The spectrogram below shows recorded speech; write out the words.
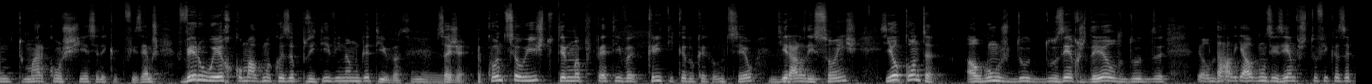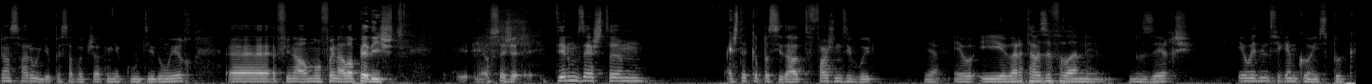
hum, tomar consciência daquilo que fizemos, ver o erro como alguma coisa positiva e não negativa. Ou seja, aconteceu isto, ter uma perspectiva crítica do que aconteceu, Uhum. tirar lições e ele conta alguns do- dos erros dele, do- de- ele dá ali alguns exemplos que tu ficas a pensar, ui, eu pensava que já tinha cometido um erro, ah, afinal não foi nada a pé disto. Ou seja, termos esta, esta capacidade faz-nos evoluir. Yeah. Eu, e agora estavas a falar nos erros, eu identifiquei-me com isso, porque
